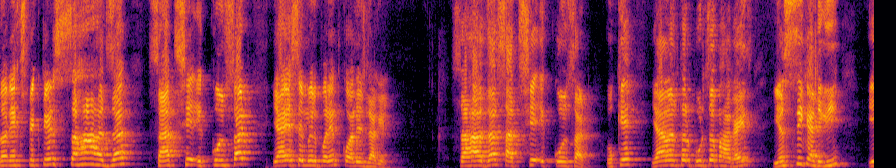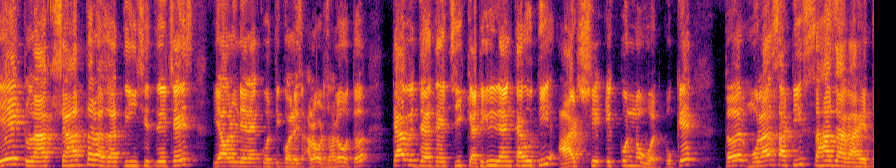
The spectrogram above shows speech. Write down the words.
तर एक्सपेक्टेड सहा हजार सातशे एकोणसाठ या एस एम एल पर्यंत कॉलेज लागेल. सहा हजार सातशे एकोणसाठ. ओके यानंतर पुढचं भाग आहे. एस सी कॅटेगरी एक लाख शहात्तर हजार तीनशे त्रेचाळीस या ऑल इंडिया रँकवरती कॉलेज अलॉट झालं होतं. त्या विद्यार्थ्याची कॅटेगरी रँक काय होती? आठशे एकोणनव्वद. ओके तर मुलांसाठी सहा जागा आहेत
